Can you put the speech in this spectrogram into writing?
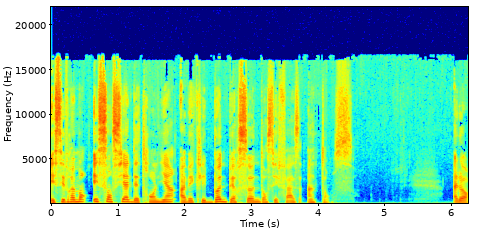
Et c'est vraiment essentiel d'être en lien avec les bonnes personnes dans ces phases intenses. Alors,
